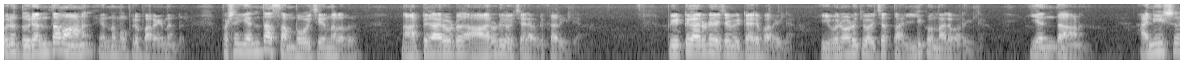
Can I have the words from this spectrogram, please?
ഒരു ദുരന്തമാണ് എന്ന് മൂപ്പര് പറയുന്നുണ്ട്. പക്ഷേ എന്താ സംഭവിച്ചതെന്നുള്ളത് നാട്ടുകാരോട് ആരോട് ചോദിച്ചാൽ അവർക്കറിയില്ല വീട്ടുകാരോട് ചോദിച്ചാൽ വീട്ടുകാർ പറയില്ല. ഇവനോട് ചോദിച്ചാൽ തല്ലി കൊന്നാൽ പറയില്ല. എന്താണ്? അനീഷ്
